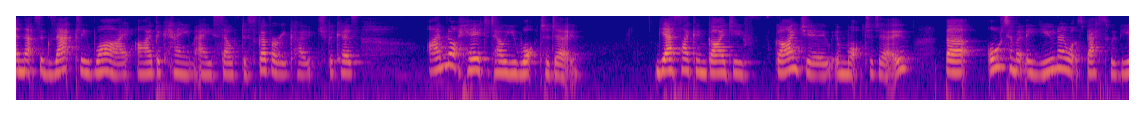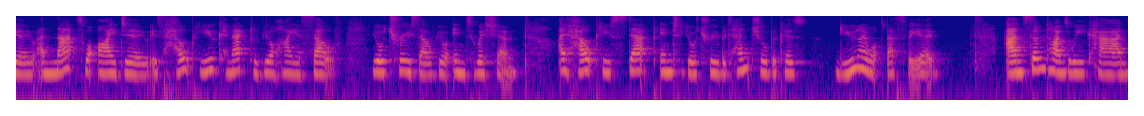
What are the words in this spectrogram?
And that's exactly why I became a self discovery coach because I'm not here to tell you what to do. Yes, I can guide you guide you in what to do, but ultimately you know what's best with you and that's what I do is help you connect with your higher self, your true self, your intuition. I help you step into your true potential because you know what's best for you. And sometimes we can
